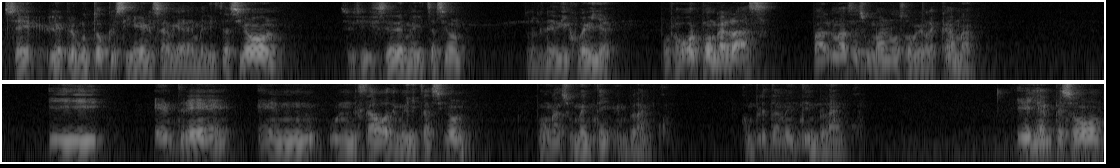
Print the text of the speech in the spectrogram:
se, le preguntó que si él sabía de meditación. Sí, sí, sé de meditación. Entonces le dijo ella, por favor ponga las palmas de su mano sobre la cama y entre en un estado de meditación. Ponga su mente en blanco, completamente en blanco. Y ella empezó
